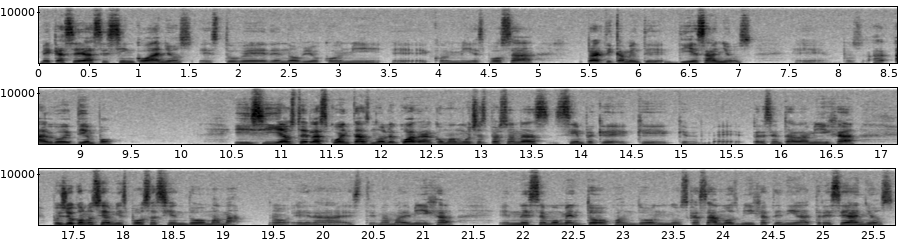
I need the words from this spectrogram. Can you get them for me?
Me casé hace 5 años, estuve de novio con mi, eh, con mi esposa prácticamente 10 años, eh, pues algo de tiempo. Y si a usted las cuentas no le cuadran, como a muchas personas siempre que, eh, presentaba a mi hija, pues yo conocí a mi esposa siendo mamá, ¿no? Era este, mamá de mi hija en ese momento, cuando nos casamos, mi hija tenía 13 años,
